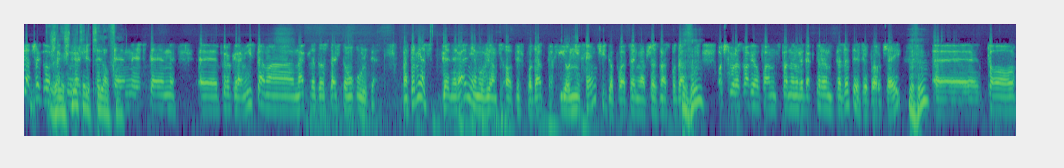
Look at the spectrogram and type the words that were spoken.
dlaczego w takim razie ten, ten, ten e, programista ma nagle dostać tą ulgę? Natomiast generalnie mówiąc o tych podatkach i o niechęci do płacenia przez nas podatków, Mhm. o czym rozmawiał pan z panem redaktorem Gazety Wyborczej, Mhm. e, to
